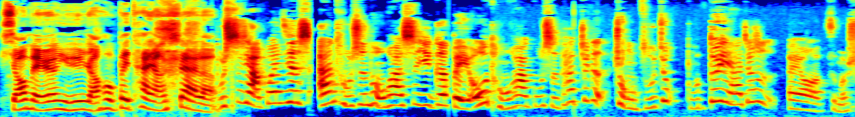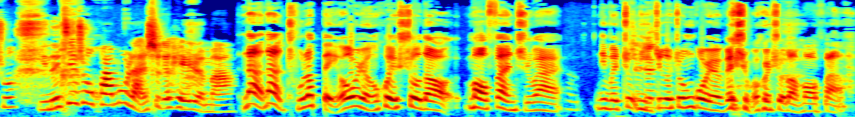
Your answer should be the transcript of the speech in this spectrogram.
小美人鱼，然后被太阳晒了？不是呀，关键是安徒生童话是一个北欧童话故事，它这个种族就不对呀。就是，哎呦，怎么说？你能接受花木兰是个黑人吗？那那除了北欧人会受到冒犯之外，你们中你这个中国人为什么会受到冒犯啊？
